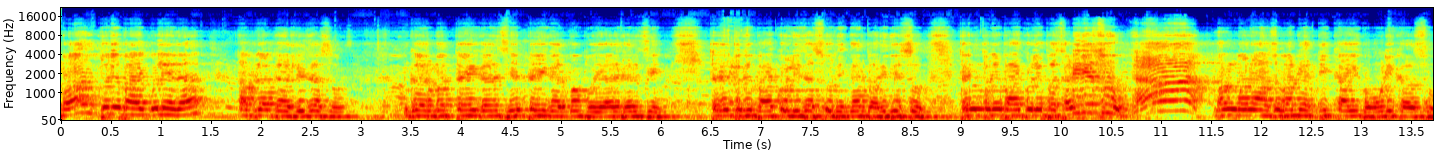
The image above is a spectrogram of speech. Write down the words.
मग तुझे बायकोले ना आपला घरलीच असो. घरमत तही घरचे तही घरमा भुयार घरचे. तरी तुझे बायकोली जासो रिंगण भारी देसो. तरी तुझे बायकोले पसाडी देसो. मग मना आजोबाने अगदी काही घोंगडी कळसू.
